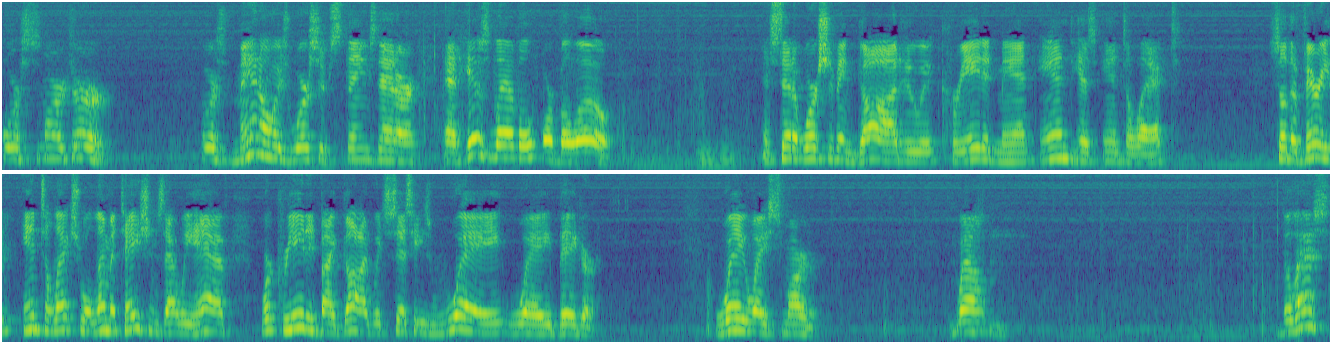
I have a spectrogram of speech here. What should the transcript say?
or smarter. In other words, man always worships things that are at his level or below. Mm-hmm. Instead of worshiping God who created man and his intellect. So the very intellectual limitations that we have were created by God, which says He's way, way bigger. Way, way smarter. Well, the last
